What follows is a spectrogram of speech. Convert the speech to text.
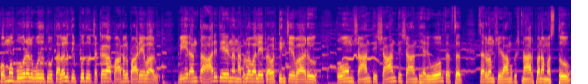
కొమ్ము బూరలు ఊదుతూ తలలు తిప్పుతూ చక్కగా పాటలు పాడేవారు. వీరంతా ఆరితేరిన నటుల వలె ప్రవర్తించేవారు. ఓం శాంతి శాంతి శాంతి. హరి ఓం తత్సత్. సర్వం శ్రీరామకృష్ణార్పణమస్తు.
